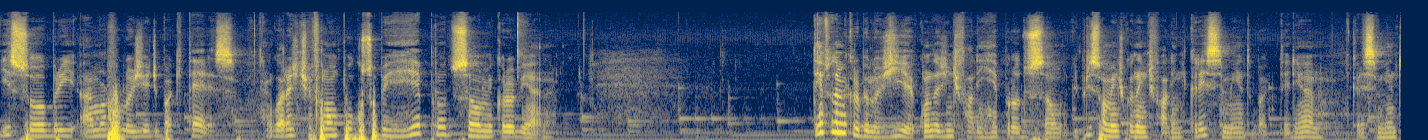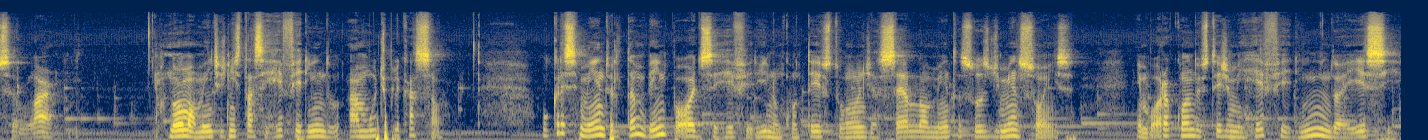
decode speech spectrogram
e sobre a morfologia de bactérias. Agora a gente vai falar um pouco sobre reprodução microbiana. Dentro da microbiologia, quando a gente fala em reprodução e principalmente quando a gente fala em crescimento bacteriano, crescimento celular, normalmente a gente está se referindo à multiplicação. O crescimento ele também pode se referir num contexto onde a célula aumenta suas dimensões. Embora quando eu esteja me referindo a esse,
